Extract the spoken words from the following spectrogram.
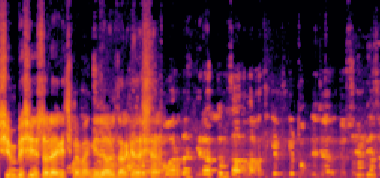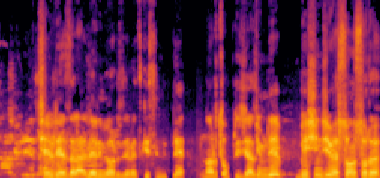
Şimdi 5. soruya geçip hemen geliyoruz arkadaşlar. Bu arada yarattığımız adalarda teker teker toplayacağız. Çevreye zarar, çevreye zarar. Çevreye zarar vermiyoruz evet kesinlikle. Bunları toplayacağız. Şimdi 5. ve son soru.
